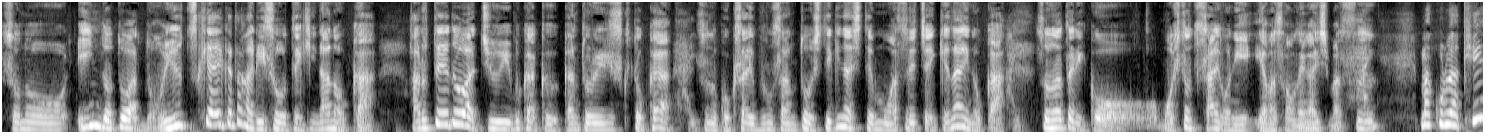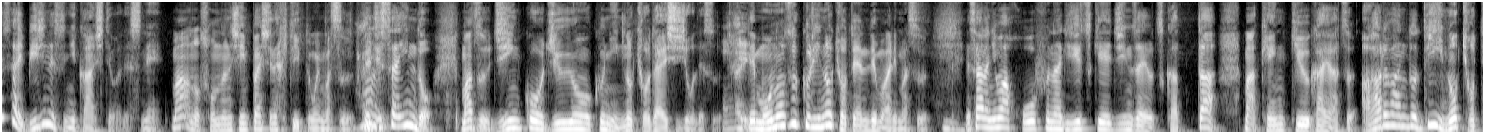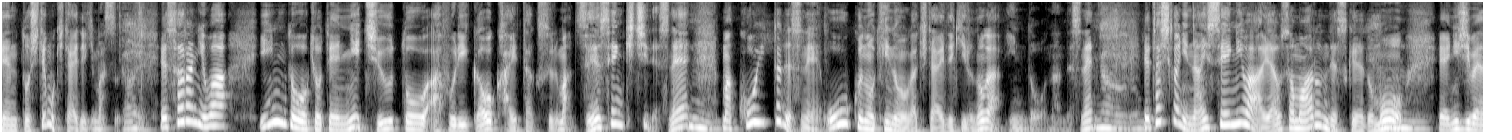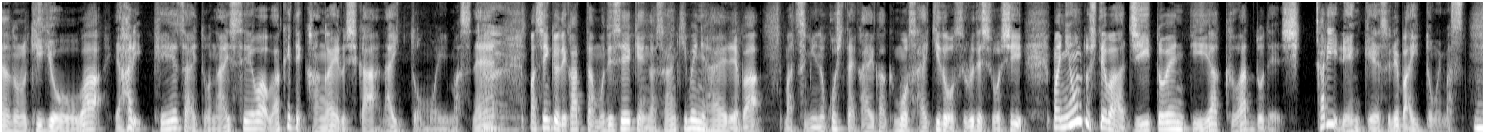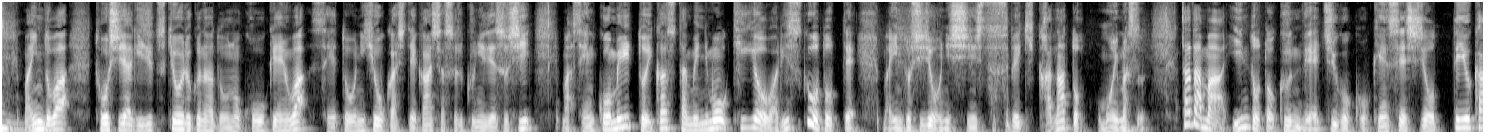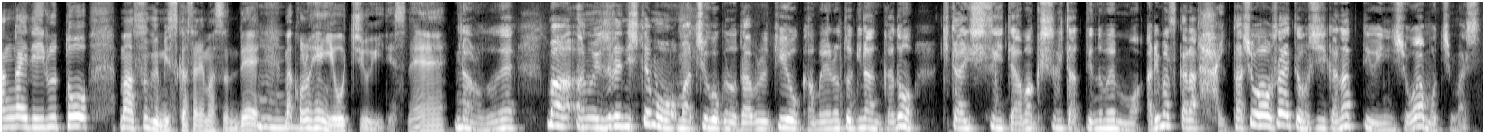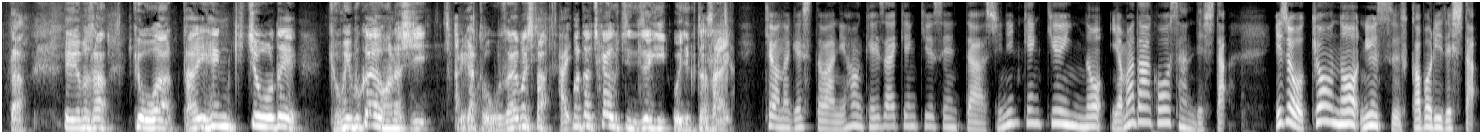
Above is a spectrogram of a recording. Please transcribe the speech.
そのインドとはどういう付き合い方が理想的なのか、ある程度は注意深くカントリーリスクとか、その国際分散投資的な視点も忘れちゃいけないのか、そのあたりこう、もう一つ最後に山さんお願いします。まあこれは経済ビジネスに関してはですね、まああのそんなに心配しなくていいと思います。で、実際インド、まず人口14億人の巨大市場です。はいで、ものづくりの拠点でもあります。でさらには豊富な技術系人材を使った、まあ研究開発 R&D の拠点としても期待できます。はいえさらには、インドを拠点に中東、アフリカを開拓する、まあ、前線基地ですね。まあ、こういったですね、多くの機能が期待できるのがインドなんですね。確かに内政には危うさもあるんですけれども、えー日米などの企業は、やはり経済と内政は分けて考えるしかないと思いますね。はいまあ、選挙で勝ったモディ政権が3期目に入れば、まあ、積み残した改革も再起動するでしょうし、まあ、日本としては G20 やクワッドでしっかり連携すればいいと思います。まあ、インドは投資や技術協力などの貢献は正当に評価して感謝する国ですし、まあ、先行メリットを生かすためにも企業はリスクを取って、まあ、インド市場に進出すべきかなと思います。ただまあ、インドと組んで中国を牽制しようっていう考えでいると、まあ、すぐ見透かされますんで、まあ、この辺要注意ですね。なるほどね。まあ、あの、いずれにしても、まあ、中国の WTO 加盟の時なんかの期待しすぎて甘くしすぎたっていうの面もありますから、はい多少は抑えてほしいかなっていう印象は持ちました。えー山田さん、今日は大変貴重で、興味深いお話ありがとうございました、はいまた近いうちにぜひおいでください今日のゲストは日本経済研究センター主任研究員の山田剛さんでした。以上、今日のニュース深掘りでした。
